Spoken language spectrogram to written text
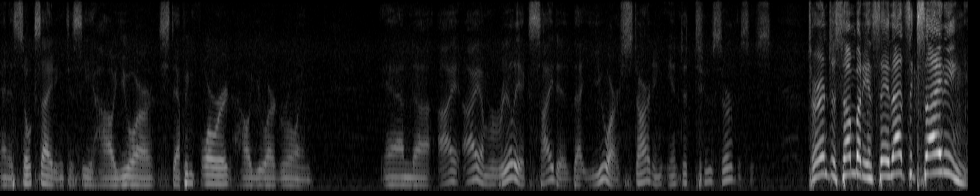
and it's so exciting to see how you are stepping forward, how you are growing. And uh, I, I am really excited that you are starting into two services. Turn to somebody and say, That's exciting.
